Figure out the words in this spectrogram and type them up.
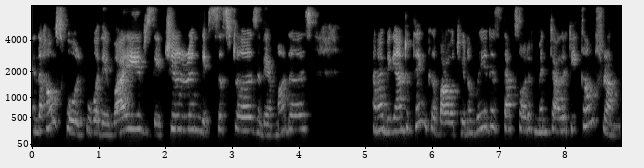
in the household who were their wives, their children, their sisters, and their mothers. And I began to think about, you know, where does that sort of mentality come from?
